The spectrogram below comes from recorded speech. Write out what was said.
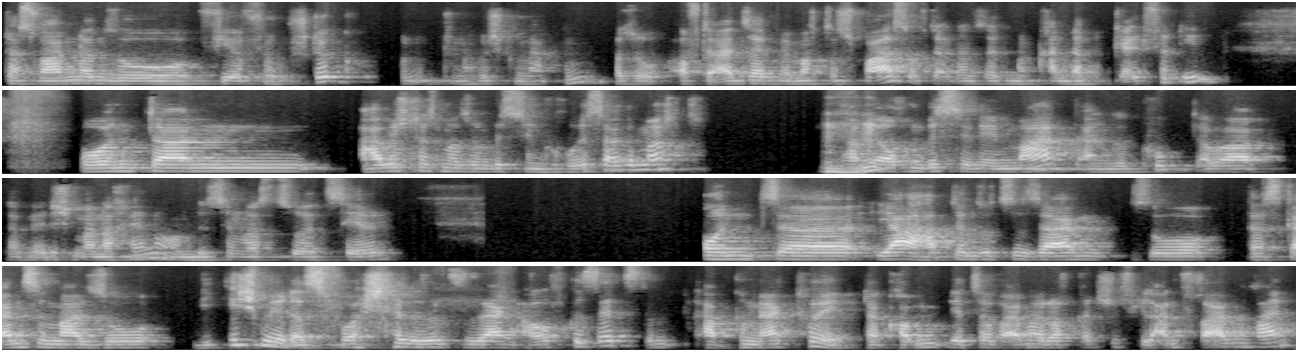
das waren dann so vier, fünf Stück. Und dann habe ich gemerkt, hm, also auf der einen Seite, mir macht das Spaß, auf der anderen Seite, man kann damit Geld verdienen. Und dann habe ich das mal so ein bisschen größer gemacht. Mhm. Habe mir auch ein bisschen den Markt angeguckt, aber da werde ich mal nachher noch ein bisschen was zu erzählen. Und äh, ja, habe dann sozusagen so das Ganze mal so, wie ich mir das vorstelle, sozusagen aufgesetzt und habe gemerkt, hey, da kommen jetzt auf einmal doch ganz schön viele Anfragen rein.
